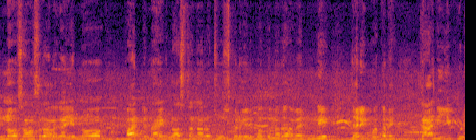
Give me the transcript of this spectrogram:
ఎన్నో సంవత్సరాలుగా ఎన్నో పార్టీ నాయకులు వస్తున్నారు చూసుకొని వెళ్ళిపోతున్నారు. అవన్నీ జరిగిపోతున్నాయి. కానీ ఇప్పుడు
